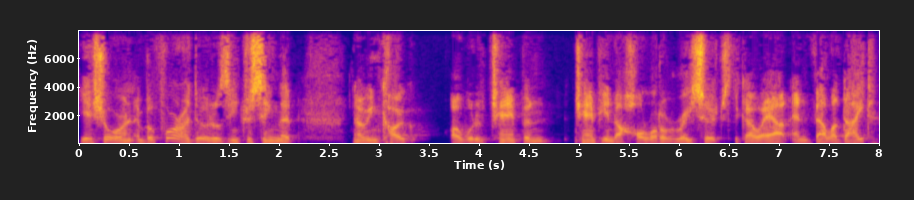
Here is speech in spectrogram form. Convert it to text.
Yeah, sure. And, and before I do it, it was interesting that, you know, in Coke, I would have championed, championed a whole lot of research to go out and validate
